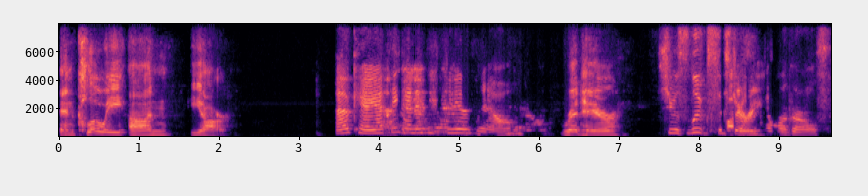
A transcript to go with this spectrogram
and Chloe on ER. Okay, I think I know who she is now. Red hair. She was Luke's sister Fiery. the Gilmore Girls.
